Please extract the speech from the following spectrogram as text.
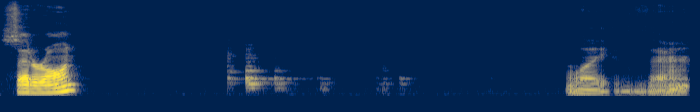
set her on. Like that.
